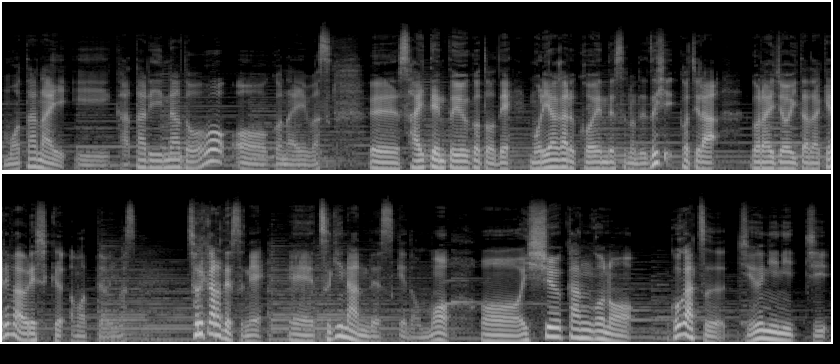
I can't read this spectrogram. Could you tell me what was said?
持たない語りなどを行います、えー祭典ということで盛り上がる公演ですのでぜひこちらご来場いただければ嬉しく思っております。それからですね、えー次なんですけども1週間後の5月12日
